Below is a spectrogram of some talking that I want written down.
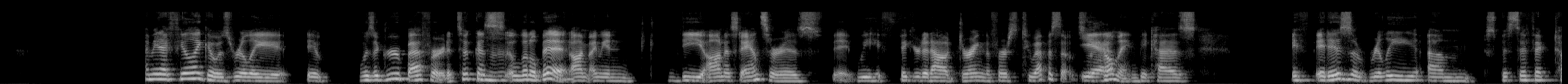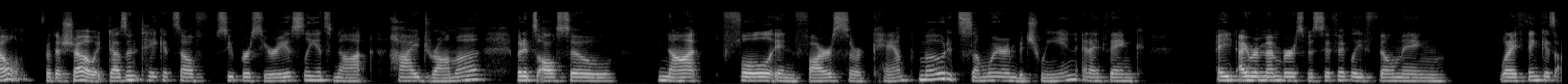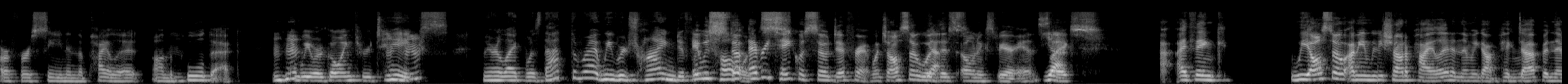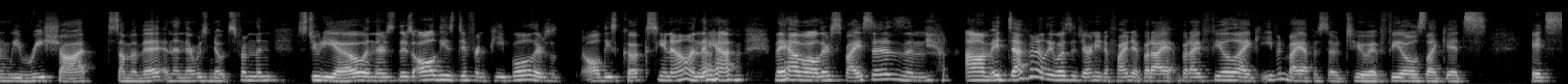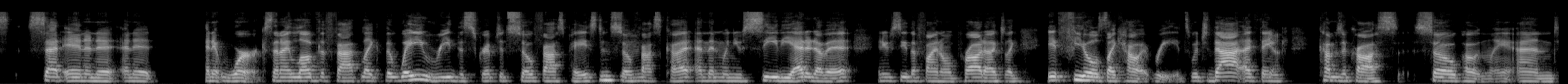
I mean, I feel like it was really it was a group effort. It took us mm-hmm. a little bit. Um, I mean, the honest answer is it, we figured it out during the first two episodes yeah. of filming because if it is a really um, specific tone for the show, it doesn't take itself super seriously. It's not high drama, but it's also not full in farce or camp mode. It's somewhere in between. And I think I, I remember specifically filming what I think is our first scene in the pilot on the mm-hmm. pool deck. Mm-hmm. And we were going through mm-hmm. takes. Mm-hmm. We were like, was that the right? We were trying different. It was so, every take was so different, which also was yes. its own experience. Yes. Like I think we also i mean we shot a pilot and then we got picked mm-hmm. up and then we reshot some of it and then there was notes from the studio and there's there's all these different people there's all these cooks you know and yeah. they have they have all their spices and yeah. um it definitely was a journey to find it but i but i feel like even by episode 2 it feels like it's it's set in and it and it and it works. And I love the fact, like the way you read the script, it's so fast paced and mm-hmm. so fast cut. And then when you see the edit of it and you see the final product, like it feels like how it reads, which that I think yeah. comes across so potently. And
